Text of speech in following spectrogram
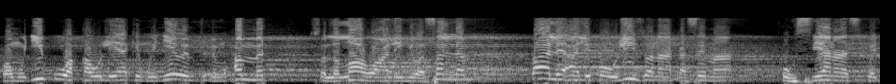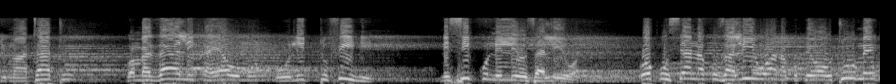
Kwa mujibu wa kauli yake mwenyewe Mtume Muhammad sallallahu alayhi wasallam pale alipoulizwa na akasema kuhusiana na siku ya Jumatatu kwamba dhalika yaumun ulidtu fihi ni siku niliyozaliwa. Kwa kuhusiana na kuzaliwa na kupewa utume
